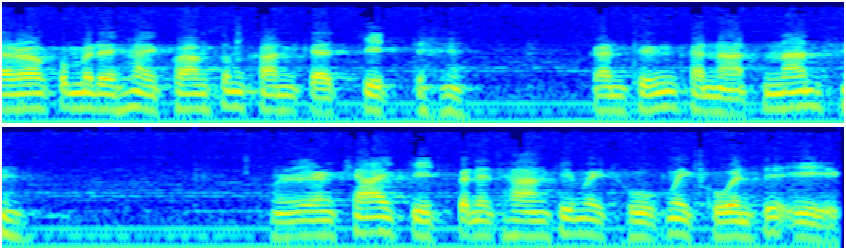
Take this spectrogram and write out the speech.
แต่เราก็ไม่ได้ให้ความสำคัญแก่จิต กันถึงขนาดนั้นมันยังใช้จิตไปในทางที่ไม่ถูกไม่ควรเสียอีก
